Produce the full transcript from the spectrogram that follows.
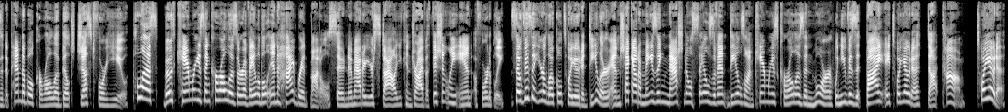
a dependable Corolla built just for you. Plus, both Camrys and Corollas are available in hybrid models, so no matter your style, you can drive efficiently and affordably. So visit your local Toyota dealer and check out amazing national sales event deals on Camrys, Corollas, and more when you visit buyatoyota.com. Toyota,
